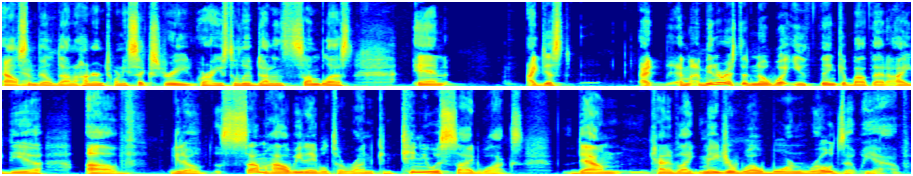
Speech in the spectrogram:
Allisonville down 126th Street, where I used to live down in Sunblest. And I just, I, I'm, I'm interested to know what you think about that idea of, you know, somehow being able to run continuous sidewalks down kind of like major well-worn roads that we have.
